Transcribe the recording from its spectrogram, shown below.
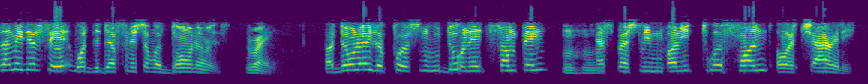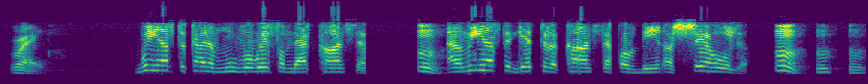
let me just say what the definition of a donor is. right. A donor is a person who donates something, Mm-hmm. especially money, to a fund or a charity. Right. We have to kind of move away from that concept, Mm, and we have to get to the concept of being a shareholder. mm, mm, mm.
